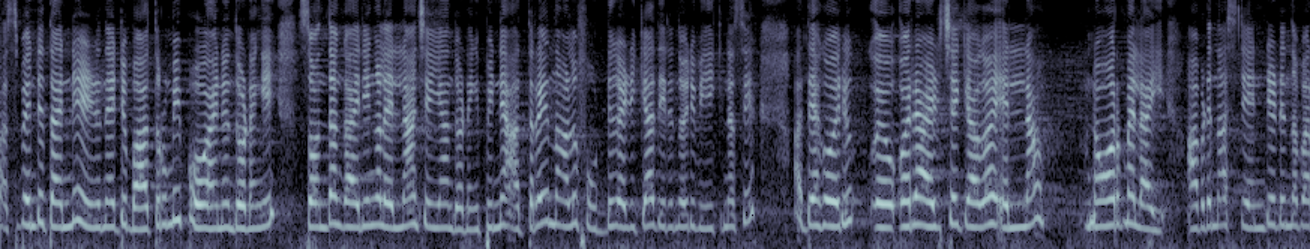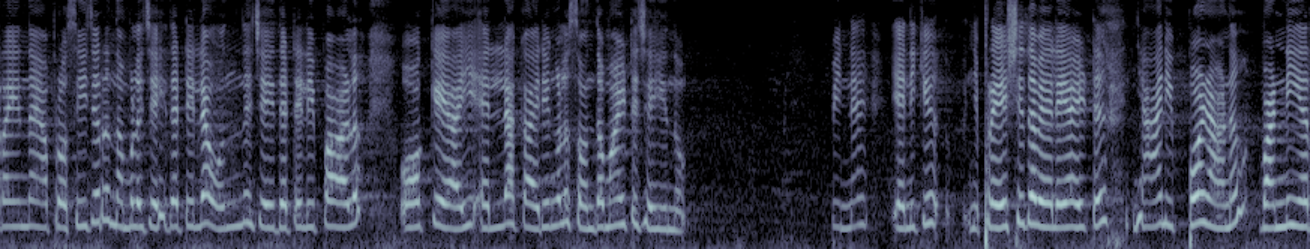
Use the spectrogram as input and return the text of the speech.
ഹസ്ബൻഡ് തന്നെ എഴുന്നേറ്റ് ബാത്റൂമിൽ പോകാനും തുടങ്ങി. സ്വന്തം കാര്യങ്ങളെല്ലാം ചെയ്യാൻ തുടങ്ങി. പിന്നെ അത്രയും നാൾ ഫുഡ് കഴിക്കാതിരുന്ന ഒരു വീക്ക്നെസ്സിൽ അദ്ദേഹം ഒരു ഒരാഴ്ചയ്ക്കകം എല്ലാം നോർമലായി അവിടുന്ന് ആ സ്റ്റെൻഡ് എന്ന് പറയുന്ന ആ പ്രൊസീജിയർ നമ്മൾ ചെയ്തിട്ടില്ല ഒന്നും ചെയ്തിട്ടില്ല. ഇപ്പോൾ ആൾ ഓക്കെ ആയി. എല്ലാ കാര്യങ്ങളും സ്വന്തമായിട്ട് ചെയ്യുന്നു. പിന്നെ എനിക്ക് പ്രേക്ഷിത വേലയായിട്ട് ഞാൻ ഇപ്പോഴാണ് വൺ ഇയർ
